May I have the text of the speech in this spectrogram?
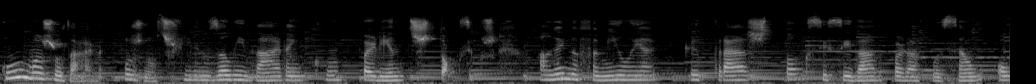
como ajudar os nossos filhos a lidarem com parentes tóxicos. Alguém na família que traz toxicidade para a relação ou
